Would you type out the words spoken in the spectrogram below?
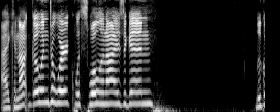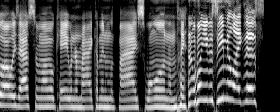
I cannot go into work with swollen eyes again. Luca always asks if I'm okay whenever I come in with my eyes swollen. I'm like, I don't want you to see me like this.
